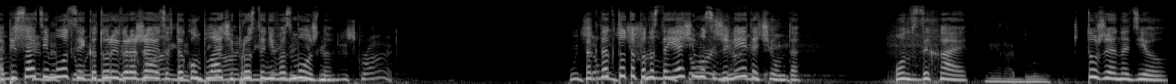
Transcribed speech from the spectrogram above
Описать эмоции, которые выражаются в таком плаче, просто невозможно. Когда кто-то по-настоящему сожалеет о чем-то, он вздыхает. Что же я наделал?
